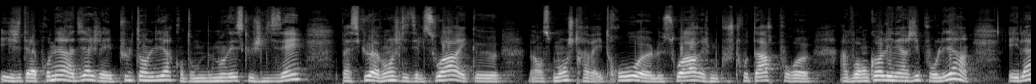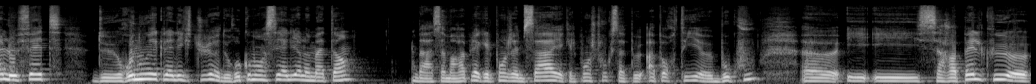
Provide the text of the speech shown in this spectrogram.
et j'étais la première à dire que j'avais plus le temps de lire quand on me demandait ce que je lisais, parce que avant je lisais le soir et que bah, en ce moment je travaille trop euh, le soir et je me couche trop tard pour avoir encore l'énergie pour lire. Et là, le fait de renouer avec la lecture et de recommencer à lire le matin, bah, ça m'a rappelé à quel point j'aime ça et à quel point je trouve que ça peut apporter beaucoup. et, et, ça rappelle que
